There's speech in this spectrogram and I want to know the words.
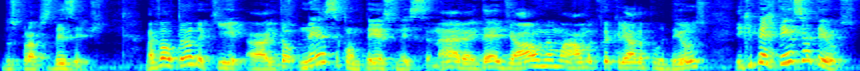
dos próprios desejos. Mas voltando aqui, então, nesse contexto, nesse cenário, a ideia de alma é uma alma que foi criada por Deus e que pertence a Deus.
